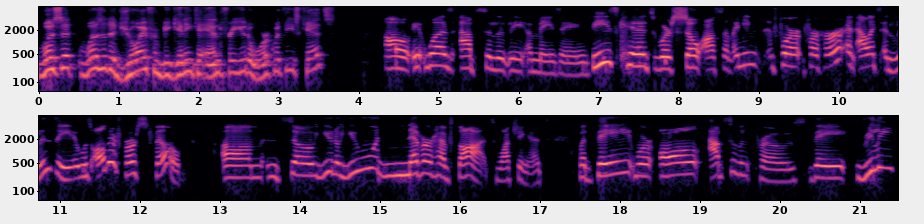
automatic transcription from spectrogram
was it was it a joy from beginning to end for you to work with these kids? Oh, it was absolutely amazing. These kids were so awesome. I mean, for for her and Alex and Lindsay, it was all their first film. Um, and so, you know, you would never have thought watching it, but they were all absolute pros. They really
